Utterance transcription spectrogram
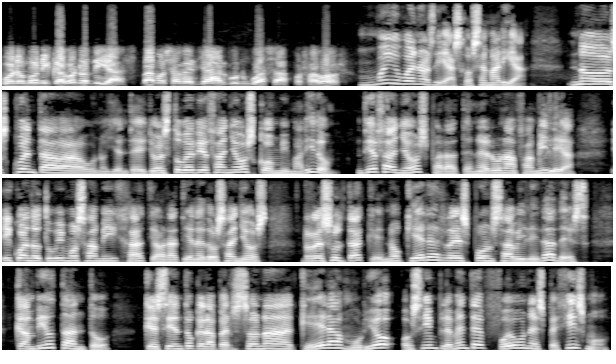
Bueno, Mónica, buenos días. Vamos a ver ya algún WhatsApp, por favor. Muy buenos días, José María. Nos cuenta un oyente, yo estuve diez años con mi marido, diez años para tener una familia, y cuando tuvimos a mi hija, que ahora tiene dos años, resulta que no quiere responsabilidades. Cambió tanto que siento que la persona que era murió o simplemente fue un espejismo.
